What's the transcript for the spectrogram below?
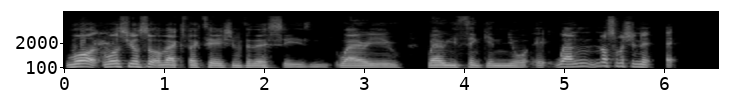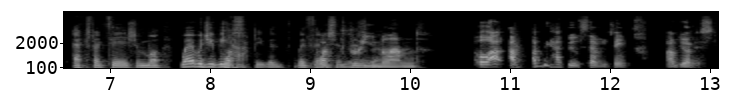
what what's your sort of expectation for this season? Where are you? Where are you thinking your? Well, not so much an e- expectation, but where would you be What's- happy with with What's finishing? this year? dreamland? Oh, I, I'd be happy with 17th. I'll be honest.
